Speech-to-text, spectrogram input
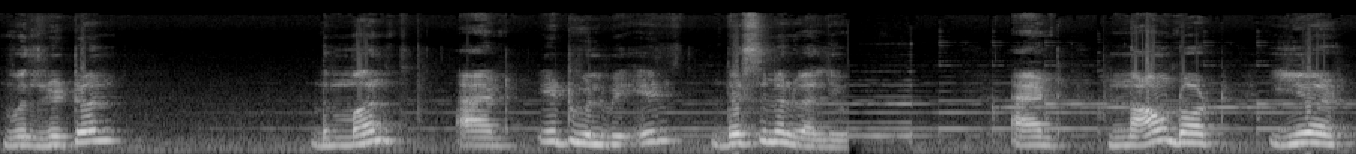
will return the month and it will be in decimal value and now dot year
